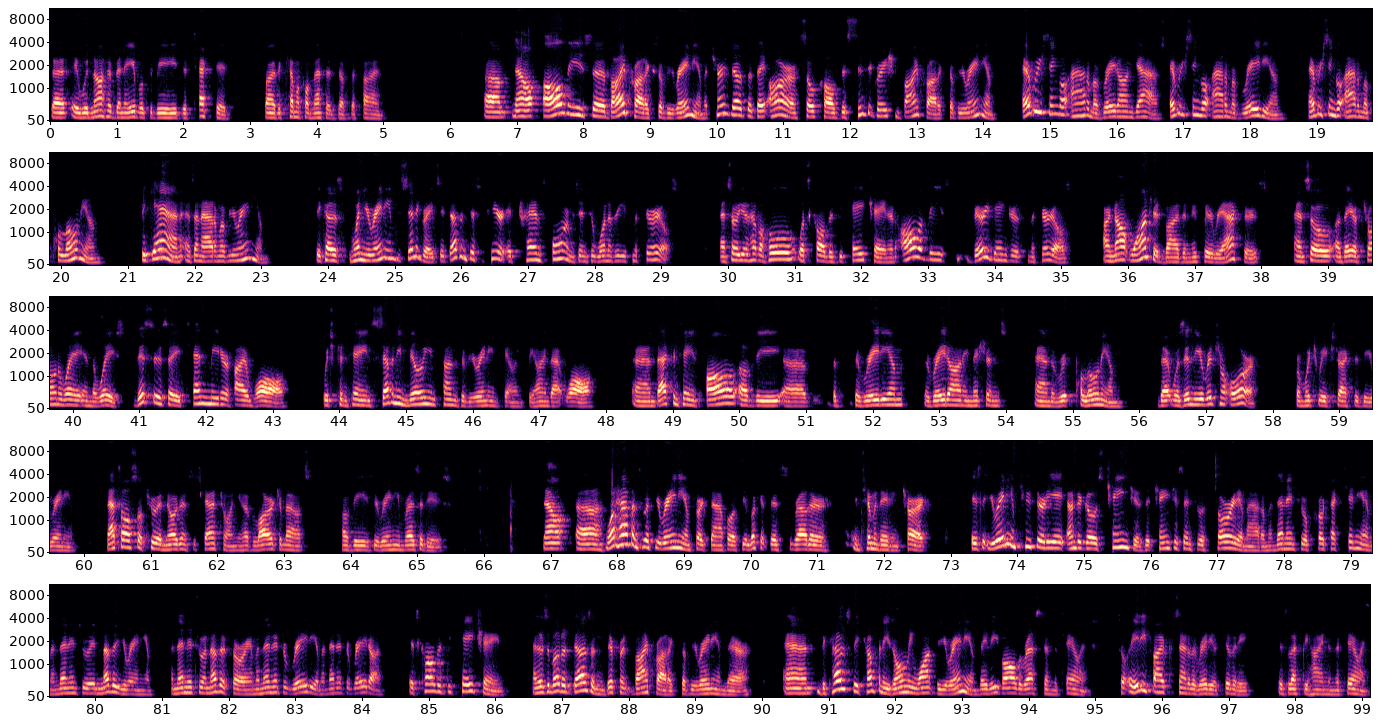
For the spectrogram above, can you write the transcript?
that it would not have been able to be detected by the chemical methods of the time. Um, now, all these uh, byproducts of uranium, it turns out that they are so-called disintegration byproducts of uranium. Every single atom of radon gas, every single atom of radium, every single atom of polonium began as an atom of uranium. Because when uranium disintegrates, it doesn't disappear, it transforms into one of these materials. And so you have a whole, what's called a decay chain, and all of these very dangerous materials are not wanted by the nuclear reactors, and so uh, they are thrown away in the waste. This is a 10 meter high wall, which contains 70 million tons of uranium tailings behind that wall. And that contains all of the, uh, the, the radium, the radon emissions, and the polonium that was in the original ore from which we extracted the uranium. That's also true in northern Saskatchewan. You have large amounts of these uranium residues. Now, uh, what happens with uranium, for example, if you look at this rather intimidating chart, is that uranium-238 undergoes changes. It changes into a thorium atom, and then into a protactinium, and then into another uranium, and then into another thorium, and then into radium, and then into radon. It's called a decay chain. And there's about a dozen different byproducts of uranium there. And because the companies only want the uranium, they leave all the rest in the tailings. So 85% of the radioactivity is left behind in the tailings.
